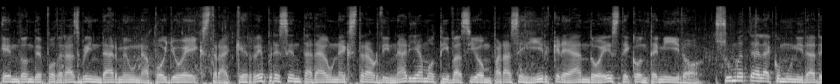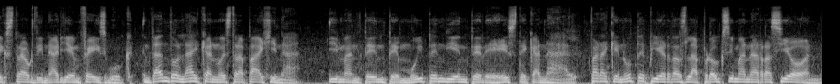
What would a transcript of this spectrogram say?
en donde podrás brindarme un apoyo extra que representará una extraordinaria motivación para seguir creando este contenido. Súmate a la comunidad extraordinaria en Facebook, dando like a nuestra página. Y mantente muy pendiente de este canal para que no te pierdas la próxima narración,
